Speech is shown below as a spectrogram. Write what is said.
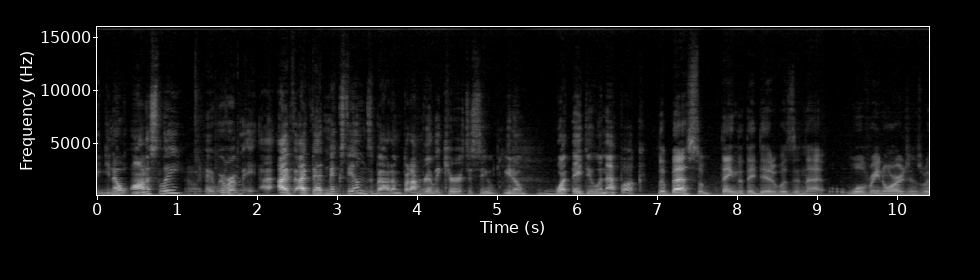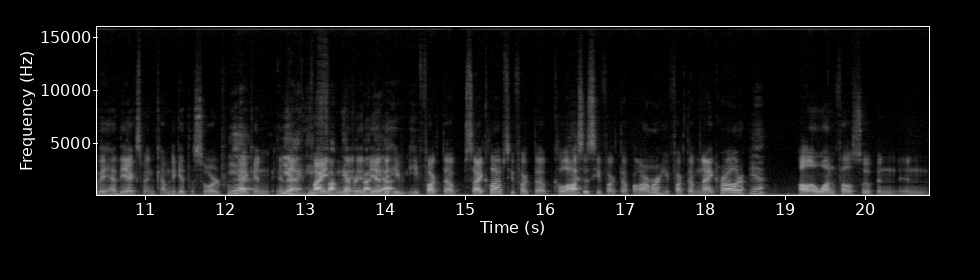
you know, honestly, I like I- I- I've I've had mixed feelings about him, but I'm really curious to see you know what they do in that book. The best thing that they did was in that Wolverine Origins where they had the X Men come to get the sword from Yeah. Daken. in Yeah, and he fight, fucked and the- yeah, up. he, he fucked up Cyclops, he fucked up Colossus, he fucked up Armor, he fucked up Nightcrawler. Yeah. all in one fell swoop, and, and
